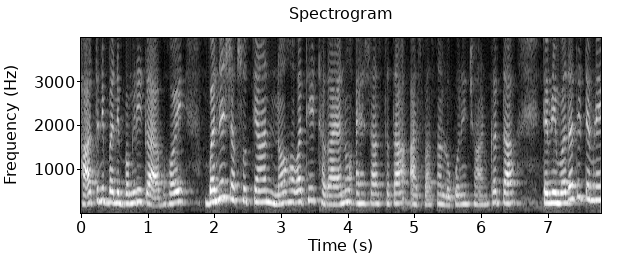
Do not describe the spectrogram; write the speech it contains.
હાથની બંને બંગડી ગાયબ હોય, બંને શખ્સો ત્યાં ન હોવાથી ઠગાયાનો અહેસાસ થતાં આસપાસના લોકોને જાણ કરતા તેમની મદદથી તેમણે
